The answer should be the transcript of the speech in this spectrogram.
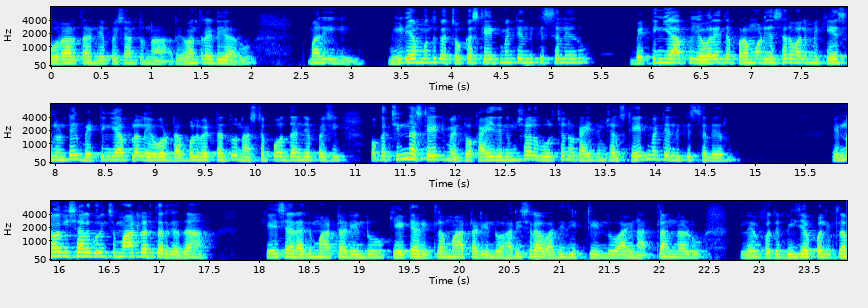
పోరాడతా అని చెప్పేసి అంటున్నా రేవంత్ రెడ్డి గారు మరి మీడియా ముందుగా చొక్క స్టేట్మెంట్ ఎందుకు ఇస్తలేరు? బెట్టింగ్ యాప్ ఎవరైతే ప్రమోట్ చేస్తారో వాళ్ళు మీ కేసులు ఉంటే బెట్టింగ్ యాప్లలో ఎవరు డబ్బులు పెట్టద్దు నష్టపోవద్దు అని చెప్పేసి ఒక చిన్న స్టేట్మెంట్ ఒక ఐదు నిమిషాలు కూర్చొని ఒక ఐదు నిమిషాలు స్టేట్మెంట్ ఎందుకు ఇస్తలేరు? ఎన్నో విషయాల గురించి మాట్లాడతారు కదా. కేసీఆర్ అది మాట్లాడిండు కేటీఆర్ ఇట్లా మాట్లాడిండు హరీష్ రావు అది తిట్టిండు ఆయన అట్లా అన్నాడు లేకపోతే బీజేపీ వాళ్ళు ఇట్లా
